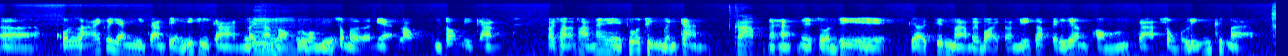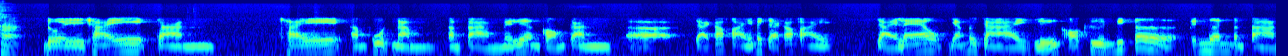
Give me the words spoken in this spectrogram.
เอ่อคนร้ายก็ยังมีการเปลี่ยนวิธีการในการอืมหลอกลวงอยู่เสมอเนี่ย เราคงต้องมีการ ประชาสัมพันธ์ให้ทั่วถึงเหมือนกันครับนะฮะในส่วนที่เกิดขึ้นมาบ่อยๆ ตอนนี้ก็เป็นเรื่องของการส่งลิงก์ขึ้นมา ฮะโดยใช้การใช้คำพูดนำต่างๆ ในเรื่องของการเอ่อจ่ายค่าไฟไม่จ่ายค่าไฟ จ่ายแล้วยังไม่จ่ายหรือขอคืนมิเตอร์เป็นเงินต่าง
